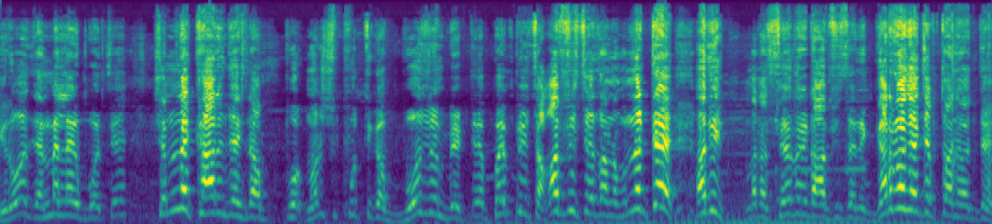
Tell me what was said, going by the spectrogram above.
ఈ రోజు ఎమ్మెల్యే పోతే చిన్న కార్యం చేసిన మనిషి పూర్తిగా భోజనం పెట్టి పంపించి ఆఫీస్ ఏదైనా ఉన్నట్టే అది మన సేదరెడ్డి ఆఫీస్ అని గర్వంగా చెప్తాను అంతే.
